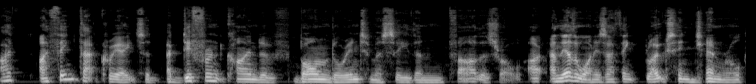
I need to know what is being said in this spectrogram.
I, I think that creates a, a different kind of bond or intimacy than father's role. I, and the other one is I think blokes in general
